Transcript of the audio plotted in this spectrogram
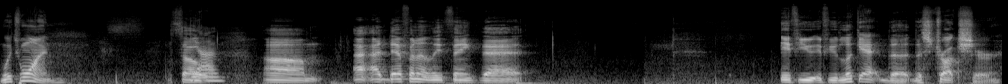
Which one? So, Yeah. um, I, I definitely think that if you if you look at the the structure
